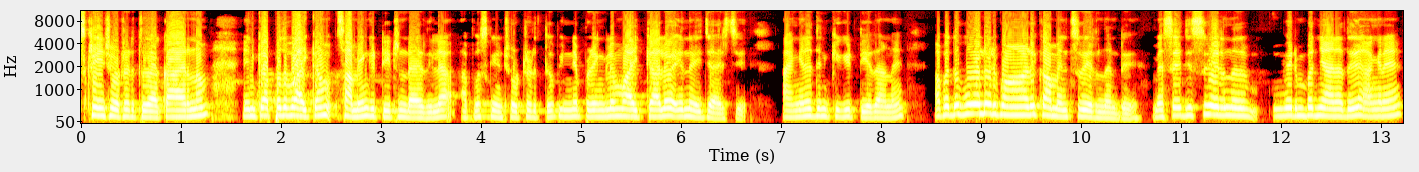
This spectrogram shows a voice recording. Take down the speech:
സ്ക്രീൻഷോട്ട് എടുത്തതാണ് കാരണം എനിക്ക് അപ്പോൾ അത് വായിക്കാൻ സമയം കിട്ടിയിട്ടുണ്ടായിരുന്നില്ല. അപ്പോൾ സ്ക്രീൻഷോട്ട് എടുത്തു. പിന്നെ എപ്പോഴെങ്കിലും വായിക്കാലോ എന്ന് വിചാരിച്ച്. അങ്ങനെ അതെനിക്ക് കിട്ടിയതാണ്. അപ്പൊ അതുപോലെ ഒരുപാട് കമന്റ്സ് വരുന്നുണ്ട്. മെസ്സേജസ് വരുന്ന വരുമ്പോൾ ഞാനത് അങ്ങനെ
